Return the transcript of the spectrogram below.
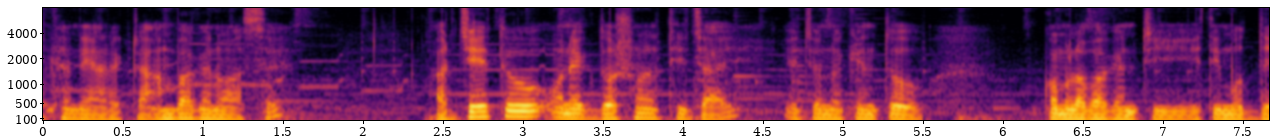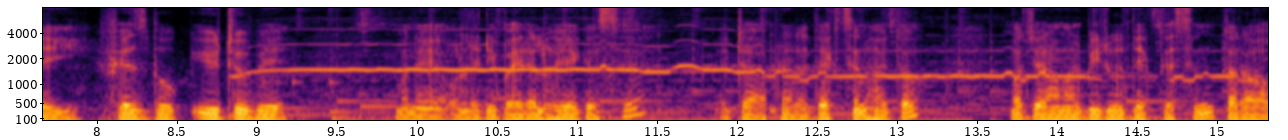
এখানে আর একটা আম বাগানও আছে। আর যেহেতু অনেক দর্শনার্থী যায়, এজন্য কিন্তু কমলা বাগানটি ইতিমধ্যেই ফেসবুক ইউটিউবে মানে অলরেডি ভাইরাল হয়ে গেছে। এটা আপনারা দেখছেন হয়তো, বা যারা আমার ভিডিও দেখতেছেন তারাও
